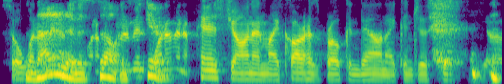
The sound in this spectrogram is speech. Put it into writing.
So, So when that I'm in and of when itself I'm is in, scary. When I'm in a pinch, John, and my car has broken down, I can just get the, uh,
